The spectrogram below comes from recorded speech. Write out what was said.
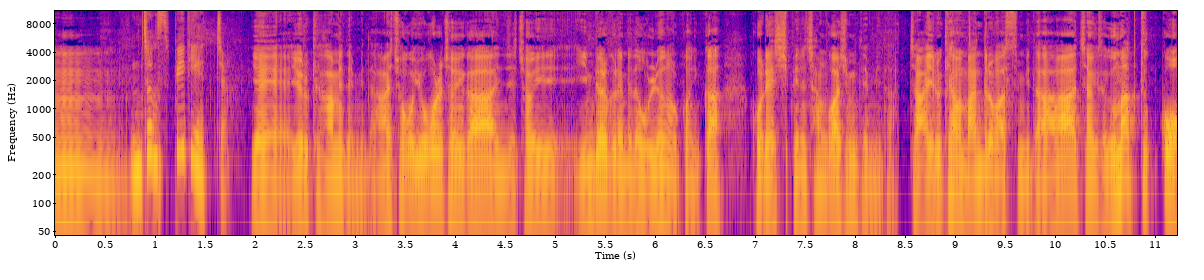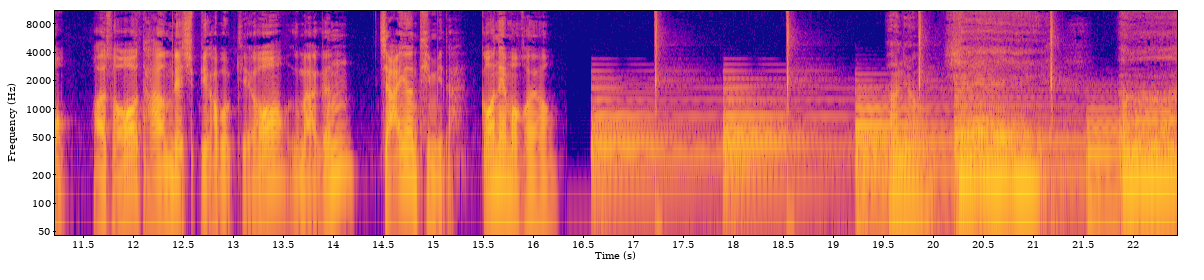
음, 엄청 스피디했죠. 예, 이렇게 가면 됩니다. 아, 저거, 요거를 저희가 이제 저희 인별그램에다 올려놓을 거니까 그 레시피는 참고하시면 됩니다. 자, 이렇게 한번 만들어 봤습니다. 자, 여기서 음악 듣고 와서 다음 레시피 가볼게요. 음악은 자이언티입니다. 꺼내 먹어요. 안녕. 어,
